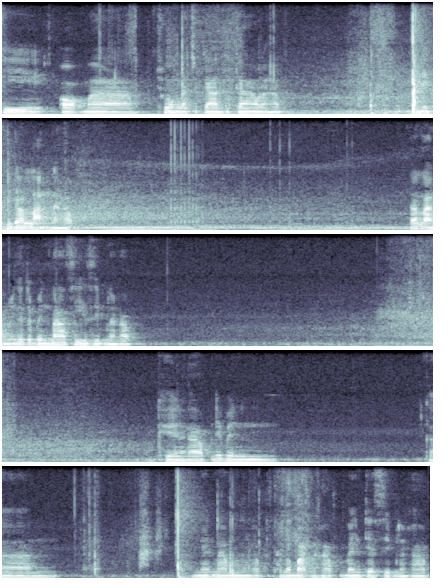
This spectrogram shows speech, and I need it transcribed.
ที่ออกมาช่วงรัชกาลที่เก้านะครับ อันนี้คือด้านหลังนะครับ ด้านหลังนี้ก็จะเป็นหน้า 40 นะครับ โอเคนะครับ นี่เป็นการแนะนำนะครับธนบัตรนะครับ แบงค์70นะครับ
